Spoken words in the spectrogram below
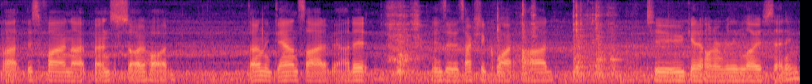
But this Fyreknight burns so hot. The only downside about it is that it's actually quite hard to get it on a really low setting.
